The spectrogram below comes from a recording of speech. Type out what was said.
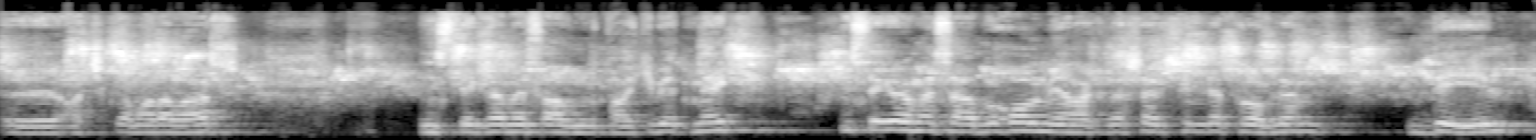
e, açıklamada var. Instagram hesabımı takip etmek. Instagram hesabı olmayan arkadaşlar için de problem değil.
